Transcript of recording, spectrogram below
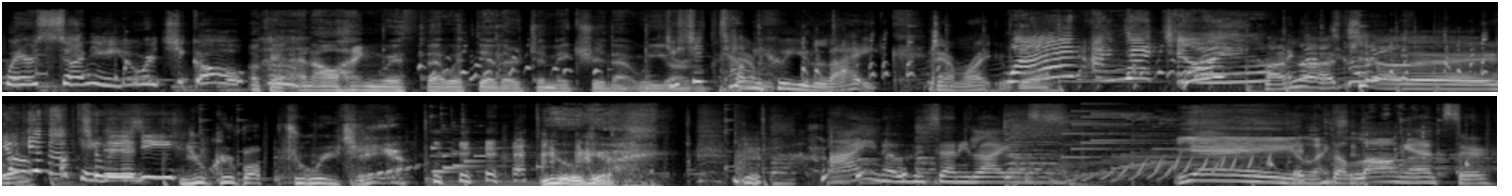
where's Sunny? Where'd she go? Okay, and I'll hang with uh, with the other to make sure that we You are. should okay. tell me who you like. Damn right you What? will. I'm not telling. I'm not telling. You give up okay too then. easy. You give up too easy. You go. I know who Sunny likes. Yay! It's Likes a long answer.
